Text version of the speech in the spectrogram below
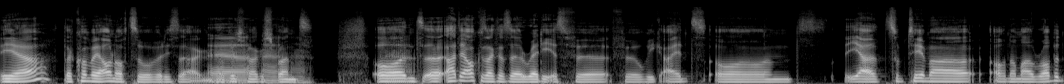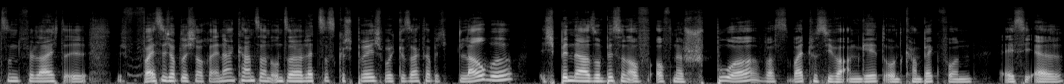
Ja, da kommen wir ja auch noch zu, würde ich sagen. Da bin ich mal gespannt. Und äh, hat ja auch gesagt, dass er ready ist für, für Week 1. Und ja, zum Thema auch nochmal Robinson vielleicht. Äh, Ich weiß nicht, ob du dich noch erinnern kannst an unser letztes Gespräch, wo ich gesagt habe, ich glaube, ich bin da so ein bisschen auf, auf einer Spur, was Wide Receiver angeht und Comeback von ACL.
